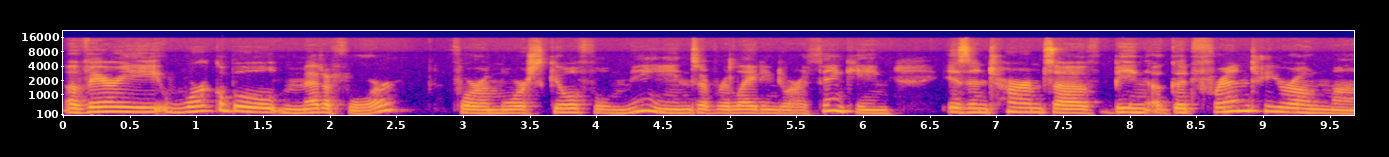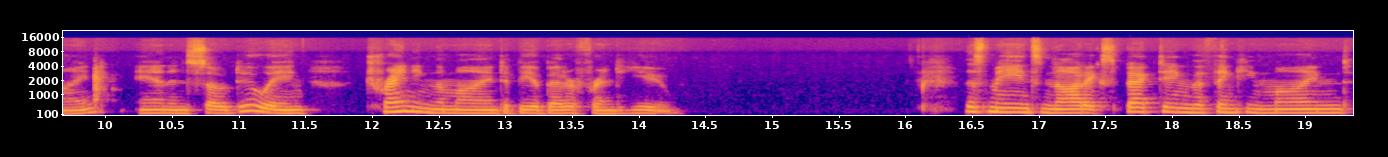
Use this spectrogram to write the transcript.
A very workable metaphor for a more skillful means of relating to our thinking is in terms of being a good friend to your own mind, and in so doing, training the mind to be a better friend to you. This means not expecting the thinking mind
